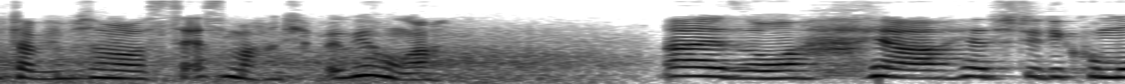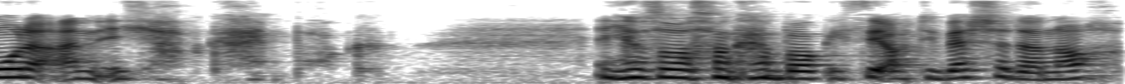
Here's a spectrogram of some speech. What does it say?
Ich glaube, ich muss noch mal was zu essen machen. Ich habe irgendwie Hunger. Also, ja, jetzt steht die Kommode an. Ich habe. Ich habe sowas von keinen Bock. Ich sehe auch die Wäsche da noch.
